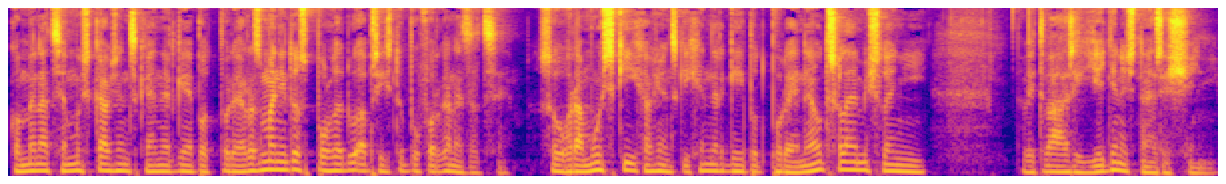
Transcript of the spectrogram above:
Kombinace mužské a ženské energie podporuje rozmanitost pohledu a přístupu v organizaci. Souhra mužských a ženských energií podporuje neotřelé myšlení, vytváří jedinečné řešení.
